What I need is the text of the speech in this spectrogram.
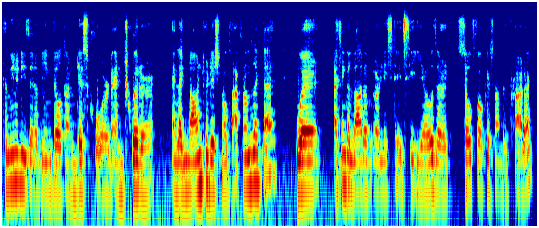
communities that are being built on Discord and Twitter and like non traditional platforms like that, where I think a lot of early stage CEOs are so focused on the product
